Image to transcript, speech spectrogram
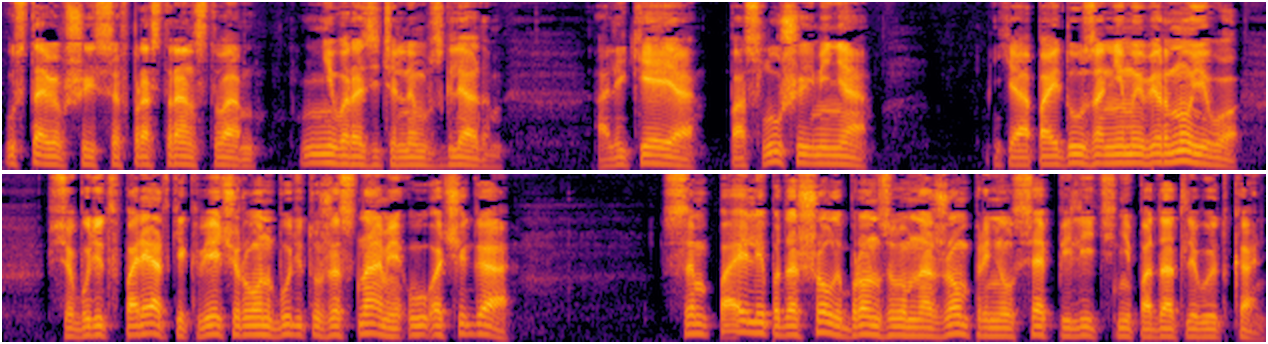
уставившийся в пространство невыразительным взглядом. «Аликея, послушай меня. Я пойду за ним и верну его. Все будет в порядке, к вечеру он будет уже с нами, у очага». Сэмпайли подошел и бронзовым ножом принялся пилить неподатливую ткань.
